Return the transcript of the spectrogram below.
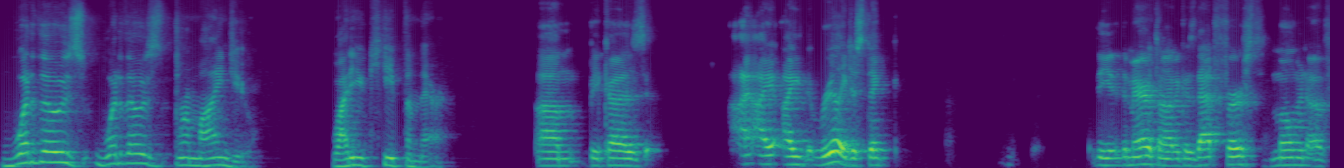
What do those, what do those remind you? Why do you keep them there? Um, because I, I, really just think the the marathon because that first moment of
